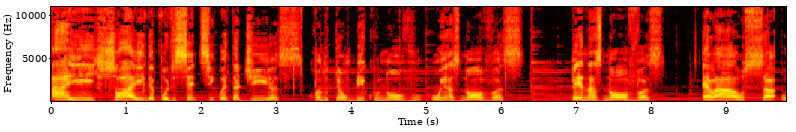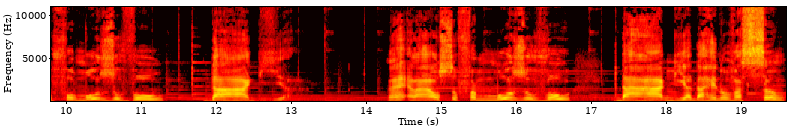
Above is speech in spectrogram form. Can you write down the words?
aí, só aí depois de 150 dias, quando tem um bico novo, unhas novas, penas novas, ela alça o formoso voo da águia. Né? Ela alça o famoso voo da águia, da renovação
